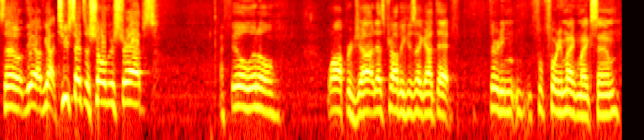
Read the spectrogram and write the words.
So yeah, I've got two sets of shoulder straps. I feel a little whopper jaw. That's probably because I got that 30, 40 mike mike sim.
